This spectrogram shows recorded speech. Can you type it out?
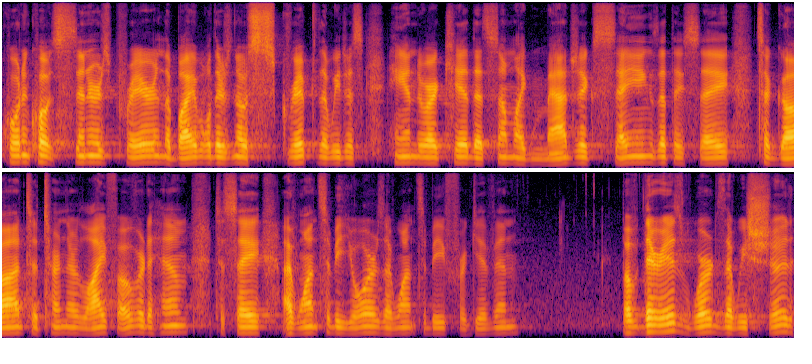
quote unquote sinner's prayer in the Bible. There's no script that we just hand to our kid that's some like magic sayings that they say to God to turn their life over to Him, to say, I want to be yours, I want to be forgiven. But there is words that we should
